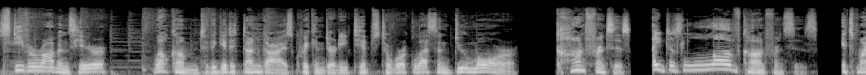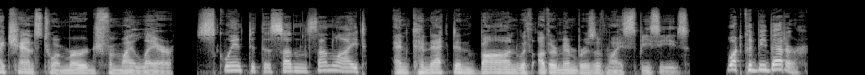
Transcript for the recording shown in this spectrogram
Steve Robbins here. Welcome to the Get It Done Guys quick and dirty tips to work less and do more. Conferences. I just love conferences. It's my chance to emerge from my lair, squint at the sudden sunlight, and connect and bond with other members of my species. What could be better?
